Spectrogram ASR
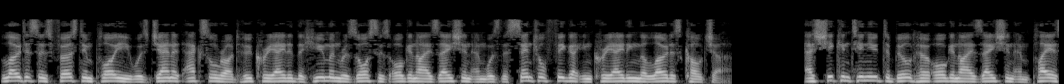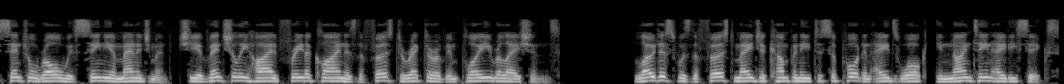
Lotus's first employee was Janet Axelrod who created the Human Resources Organization and was the central figure in creating the Lotus culture. As she continued to build her organization and play a central role with senior management, she eventually hired Freada Klein as the first director of employee relations. Lotus was the first major company to support an AIDS walk, in 1986.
